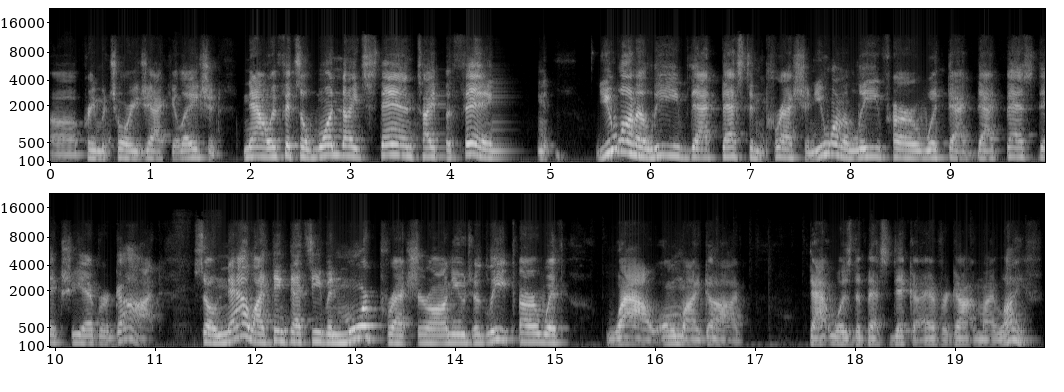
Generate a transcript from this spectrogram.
uh, premature ejaculation. Now, if it's a one night stand type of thing, you want to leave that best impression. You want to leave her with that that best dick she ever got. So now I think that's even more pressure on you to leave her with, wow, oh my god, that was the best dick I ever got in my life.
